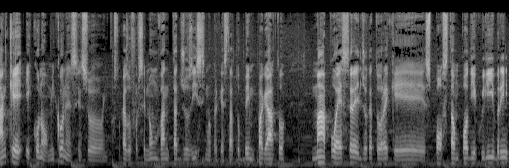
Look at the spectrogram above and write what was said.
anche economico, nel senso in questo caso forse non vantaggiosissimo perché è stato ben pagato, ma può essere il giocatore che sposta un po' di equilibri,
